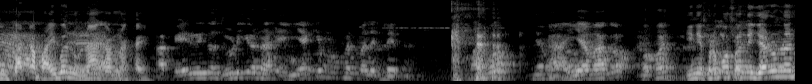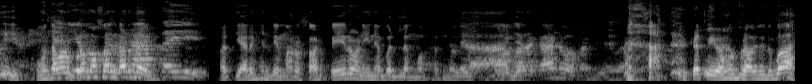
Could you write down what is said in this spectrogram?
એમ કાકા ભાઈબંધનું ના કર નાખાય. આ પહેરવી તો જોડી ગયો ના હે અહીંયા કેમ મફત મને લેતા? એને પ્રમોશનની જરૂર નથી. હું તમારું પ્રમોશન કરી દઈ અત્યારે છે ને તે મારો શર્ટ પહેરો ને એને બદલે મફત મળે આ મારા કાઢવા પડશે કેટલી વાર સંભળાવજો તું? બસ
